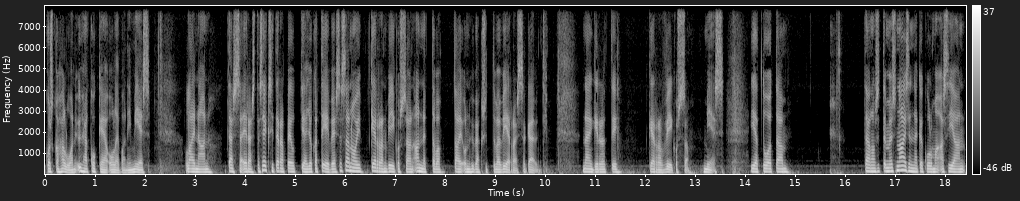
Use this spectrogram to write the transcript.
koska haluan yhä kokea olevani mies. Lainaan tässä erästä seksiterapeuttia, joka TV:ssä sanoi kerran viikossa on annettava tai on hyväksyttävä vieraissa käynti. Näin kirjoitti kerran viikossa mies. Ja tuota, täällä on sitten myös naisen näkökulma asiaan.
